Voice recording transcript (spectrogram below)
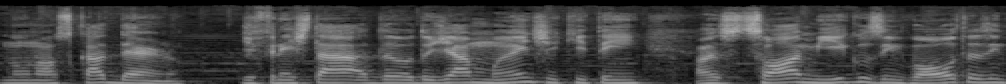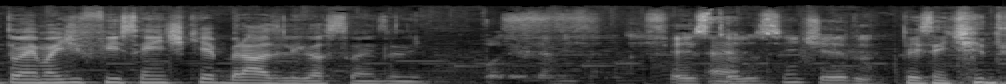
no nosso caderno. Diferente da, do, do diamante, que tem só amigos em voltas, então é mais difícil a gente quebrar as ligações ali. Poder da amizade. Fez todo sentido. Fez sentido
